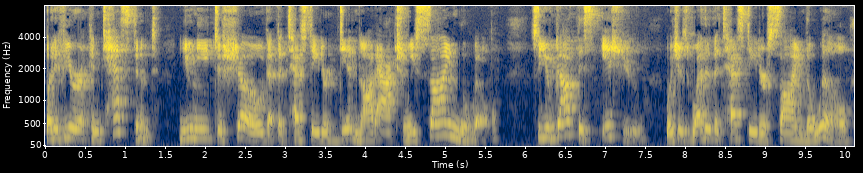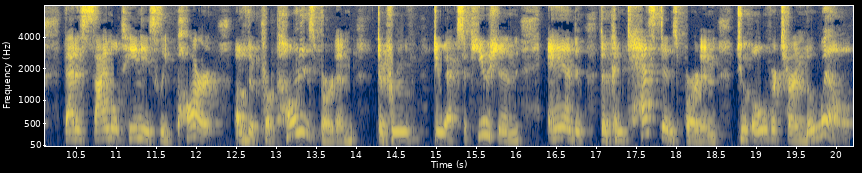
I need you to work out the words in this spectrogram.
But if you're a contestant, you need to show that the testator did not actually sign the will. So you've got this issue, which is whether the testator signed the will, that is simultaneously part of the proponent's burden to prove due execution and the contestant's burden to overturn the will.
